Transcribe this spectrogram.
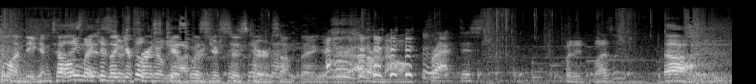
Come on, Deacon. Tell I us my that, like your first terribly kiss was your sister or something. Or, I don't know. Practice. But it wasn't. Ugh,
